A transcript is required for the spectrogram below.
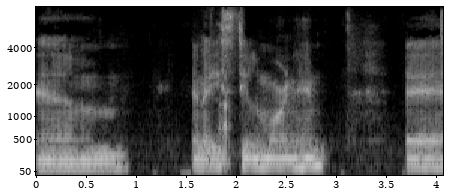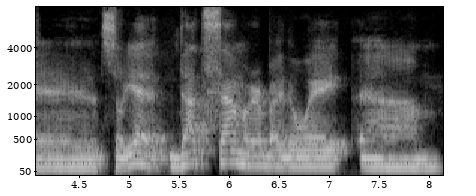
um, and I still mourn him. Uh, so yeah, that summer, by the way, um,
